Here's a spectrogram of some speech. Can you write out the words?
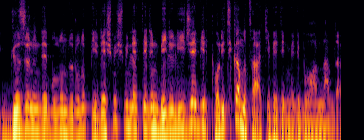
göz önünde bulundurulup Birleşmiş Milletler'in belirleyeceği bir politika mı takip edilmeli bu anlamda?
